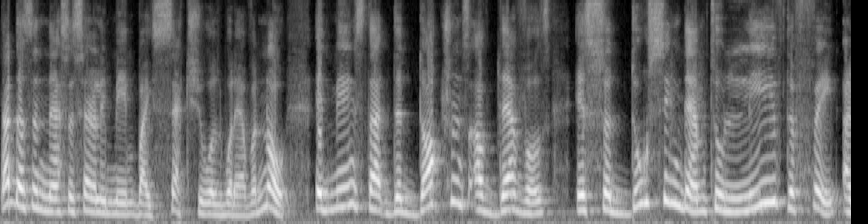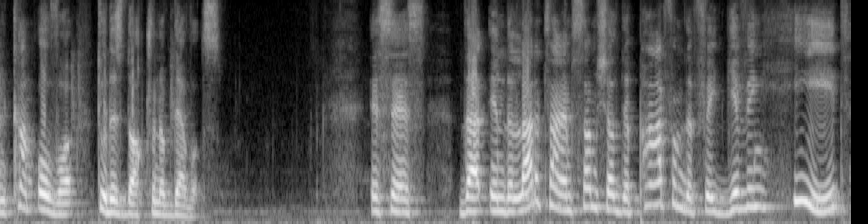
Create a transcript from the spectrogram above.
That doesn't necessarily mean by sexual whatever. No, it means that the doctrines of devils is seducing them to leave the faith and come over to this doctrine of devils. It says that in the latter time some shall depart from the faith, giving heed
